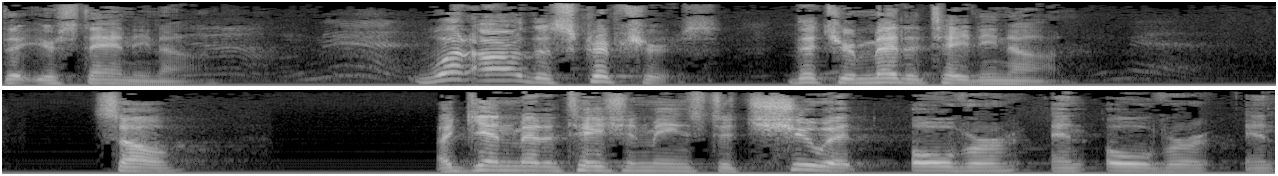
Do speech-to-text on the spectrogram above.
that you're standing on? What are the scriptures that you're meditating on? So, again, meditation means to chew it over and over and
